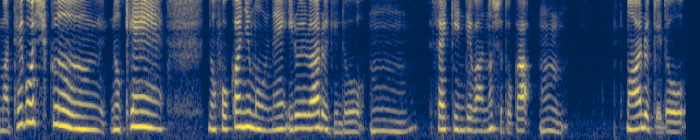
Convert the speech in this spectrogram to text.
まあ、手越くんの件の他にもね、いろいろあるけど、うん、最近ではあの人とか、うん、もあるけど、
